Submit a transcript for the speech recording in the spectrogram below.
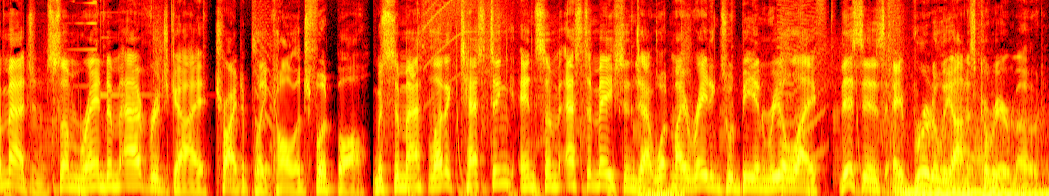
Imagine some random average guy tried to play college football. With some athletic testing and some estimations at what my ratings would be in real life, this is a brutally honest career mode.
